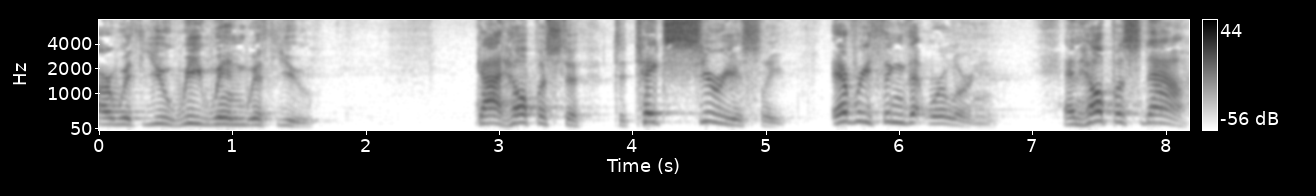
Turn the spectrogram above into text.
are with you, we win with you. God, help us to, to take seriously everything that we're learning. And help us now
